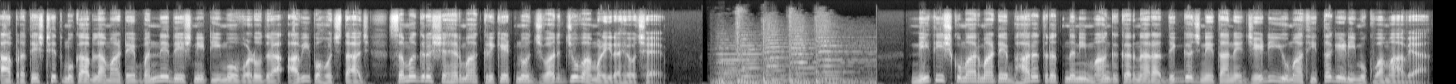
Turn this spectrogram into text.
આ પ્રતિષ્ઠિત મુકાબલા માટે બંને દેશની ટીમો વડોદરા આવી પહોંચતા જ સમગ્ર શહેરમાં ક્રિકેટનો જ્વર જોવા મળી રહ્યો છે. નીતિશકુમાર માટે ભારત રત્નની માંગ કરનારા દિગ્ગજ નેતાને જેડીયુમાંથી તગેડી મૂકવામાં આવ્યા.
